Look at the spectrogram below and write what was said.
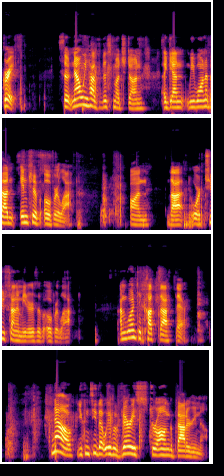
Great. So now we have this much done. Again, we want about an inch of overlap on that, or two centimeters of overlap. I'm going to cut that there. Now, you can see that we have a very strong battery mount.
